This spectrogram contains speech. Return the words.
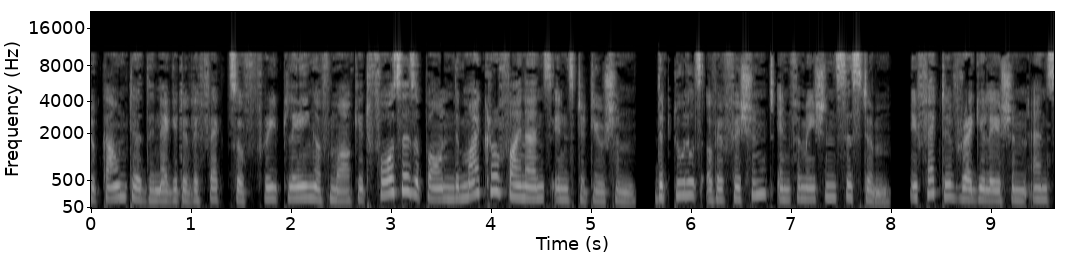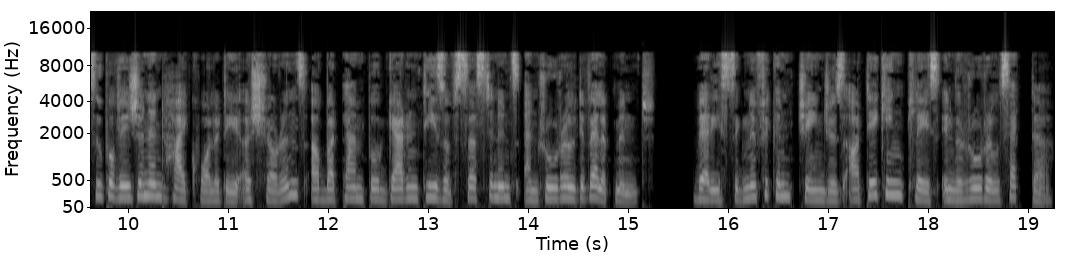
to counter the negative effects of free playing of market forces upon the microfinance institution, the tools of efficient information system, effective regulation and supervision and high quality assurance are but ample guarantees of sustenance and rural development. Very significant changes are taking place in the rural sector.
